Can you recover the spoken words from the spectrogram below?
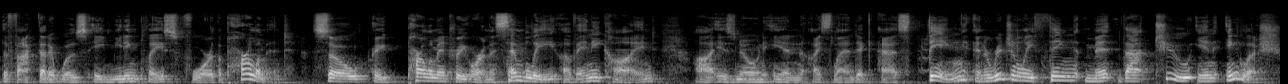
the fact that it was a meeting place for the parliament. So a parliamentary or an assembly of any kind uh, is known in Icelandic as thing, and originally thing meant that too in English.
